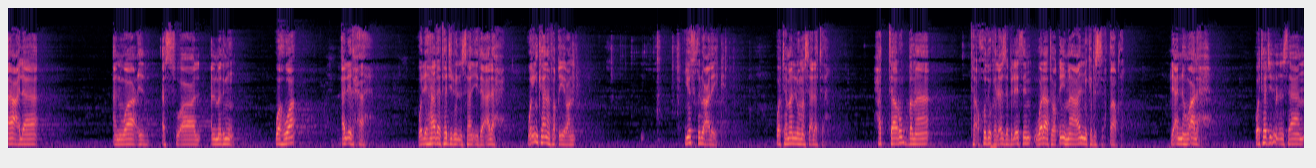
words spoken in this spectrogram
أعلى أنواع السؤال المذموم وهو الإلحاح. ولهذا تجد الإنسان إذا ألح وإن كان فقيرا يثقل عليك وتمل مسألته حتى ربما تأخذك العزة بالإثم ولا تعطيه مع علمك باستحقاقه لأنه ألح. وتجد الإنسان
